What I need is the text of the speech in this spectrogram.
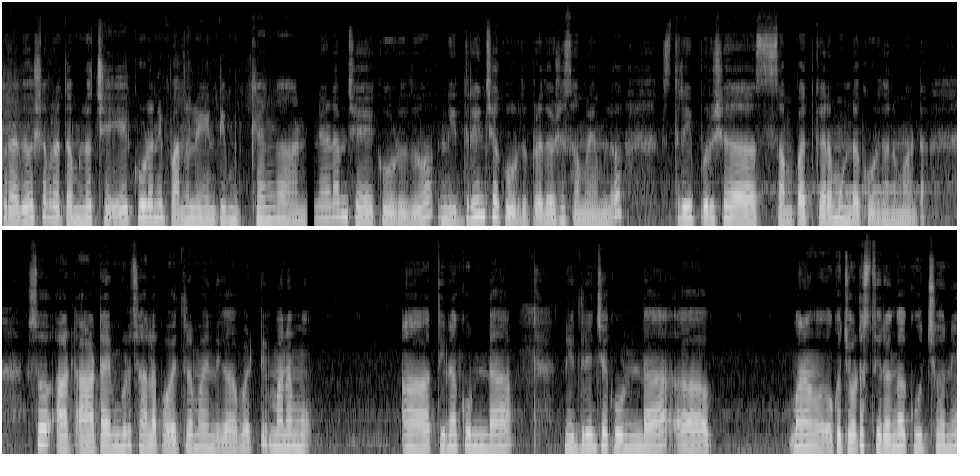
ప్రదోష వ్రతంలో చేయకూడని పనులు ఏంటి ముఖ్యంగా తినడం చేయకూడదు నిద్రించకూడదు ప్రదోష సమయంలో. స్త్రీ పురుష సంపత్కరం ఉండకూడదు అనమాట సో ఆ- టైం కూడా చాలా పవిత్రమైంది కాబట్టి మనము తినకుండా నిద్రించకుండా మనం ఒక చోట స్థిరంగా కూర్చొని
